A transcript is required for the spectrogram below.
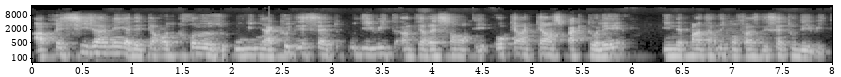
Après, si jamais il y a des périodes creuses où il n'y a que des 7 ou des 8 intéressants et aucun 15 pactolé, il n'est pas interdit qu'on fasse des 7 ou des 8.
